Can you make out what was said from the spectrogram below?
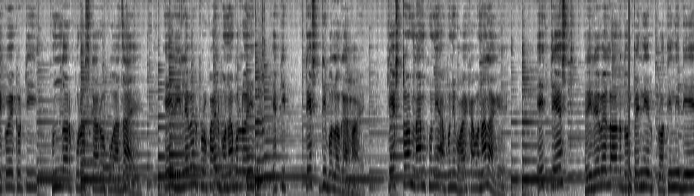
একো একোটি সুন্দৰ পুৰস্কাৰো পোৱা যায়। এই ৰিলেবেল প্ৰফাইল বনাবলৈ এটি টেষ্ট দিব লগা হয়। টেষ্টৰ নাম শুনি আপুনি ভয় খাব নালাগে। এই টেষ্ট ৰিলেবেলৰ কোম্পানীৰ প্ৰতিনিধিয়ে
